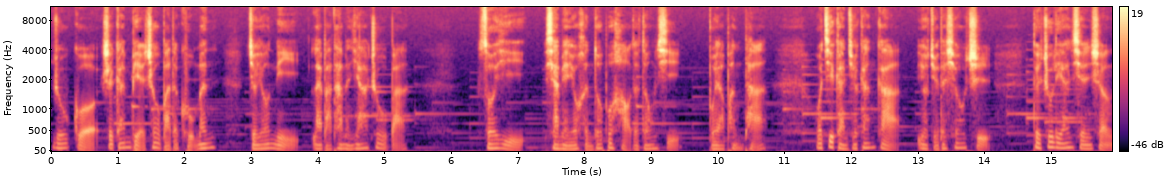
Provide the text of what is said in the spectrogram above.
如果是干瘪皱巴的苦闷，就由你来把它们压住吧。所以。”下面有很多不好的东西，不要碰它。我既感觉尴尬，又觉得羞耻，对朱利安先生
